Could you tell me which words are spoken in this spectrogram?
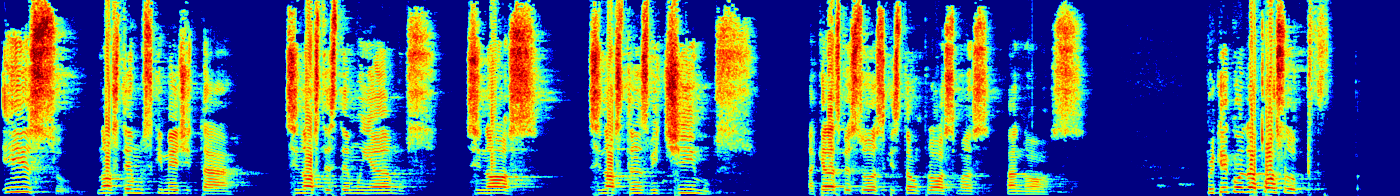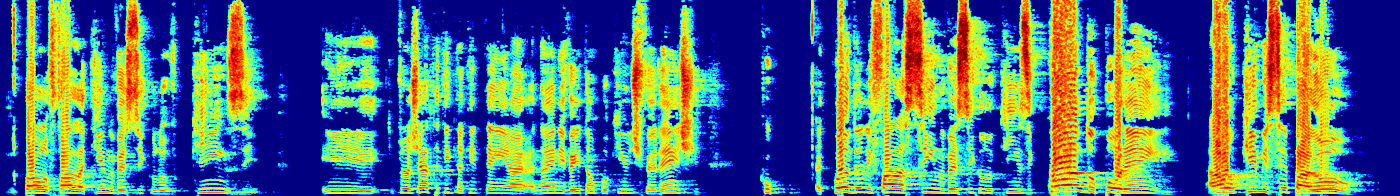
isso nós temos que meditar se nós testemunhamos, se nós se nós transmitimos aquelas pessoas que estão próximas a nós. Porque quando o apóstolo Paulo fala aqui no versículo 15, e o projeto aqui que aqui tem na NVI está um pouquinho diferente. É quando ele fala assim no versículo 15: Quando, porém, ao que me separou,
